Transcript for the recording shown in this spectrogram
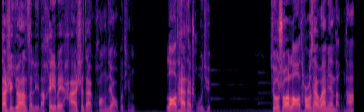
但是院子里的黑背还是在狂叫不停。老太太出不去，就说老头在外面等他。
